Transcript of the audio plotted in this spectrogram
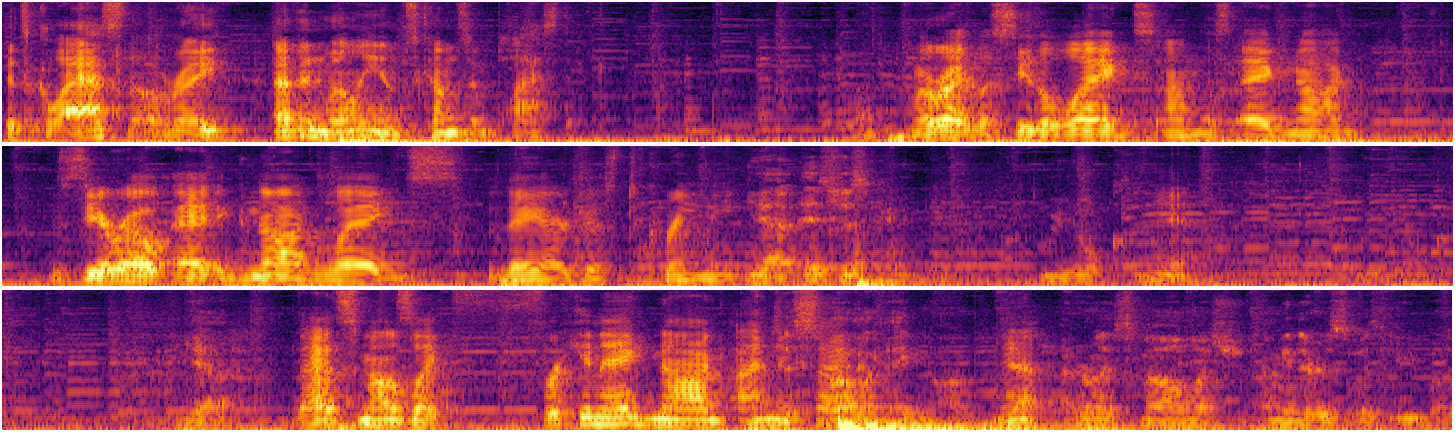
It's glass though, right? Evan Williams comes in plastic. All right, let's see the legs on this eggnog. Zero eggnog legs. They are just creamy. Yeah, it's just gonna milk. Yeah. Yeah. That smells like freaking eggnog. I'm Just excited. smells like eggnog. Yeah, I don't really smell much. I mean, there is whiskey, but,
